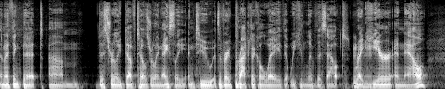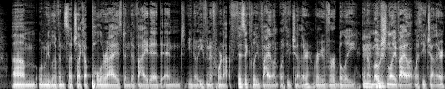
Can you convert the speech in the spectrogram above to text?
And I think that um, this really dovetails really nicely into it's a very practical way that we can live this out mm-hmm. right here and now um, when we live in such like a polarized and divided and you know even if we're not physically violent with each other very verbally and mm-hmm. emotionally violent with each other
